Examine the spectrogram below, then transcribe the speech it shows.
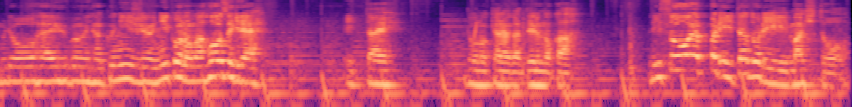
無料配布分122個の魔法石で。一体どのキャラが出るのか。理想はやっぱり虎杖真人と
